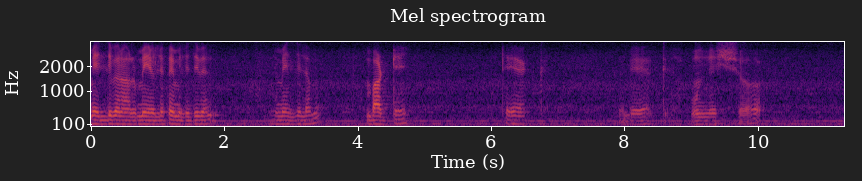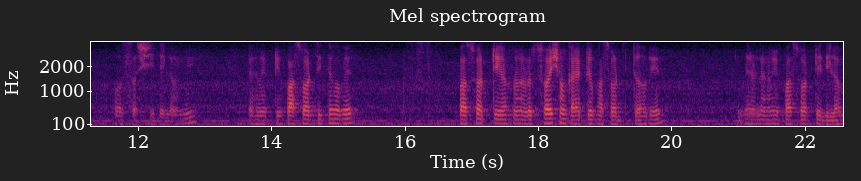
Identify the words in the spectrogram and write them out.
মেল দিবেন আর মেয়ে হইলে ফ্যামিলি দিবেন। মেল দিলাম। বার্থডে এক উনিশশো পঁচাশি দিলাম। আমি এখানে একটি পাসওয়ার্ড দিতে হবে। পাসওয়ার্ডটি আপনার ছয় সংখ্যার একটি পাসওয়ার্ড দিতে হবে। ধরেন আমি পাসওয়ার্ডটি দিলাম।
